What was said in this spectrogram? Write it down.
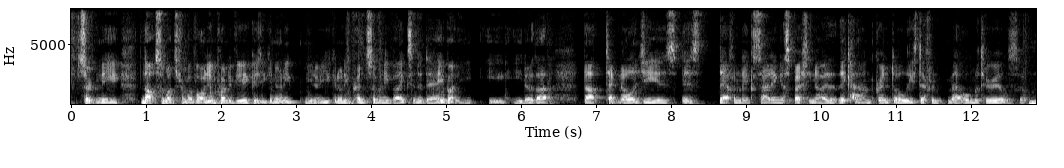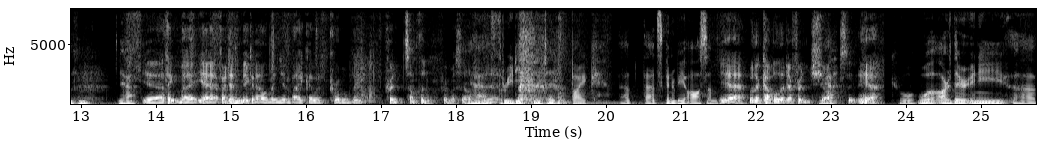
certainly not so much from a volume point of view because you can only you know you can only print so many bikes in a day but you, you know that that technology is is definitely exciting especially now that they can print all these different metal materials so mm-hmm. Yeah. Yeah, I think my yeah, if I didn't make an aluminium bike, I would probably print something for myself. Yeah, yeah. 3D printed bike. That that's going to be awesome. Yeah, with a couple of different shocks. Yeah. yeah. Cool. Well, are there any uh,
